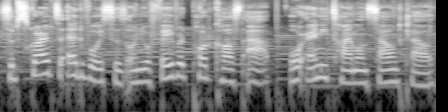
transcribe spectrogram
subscribe to Ed Voices on your favorite podcast app or anytime on SoundCloud.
